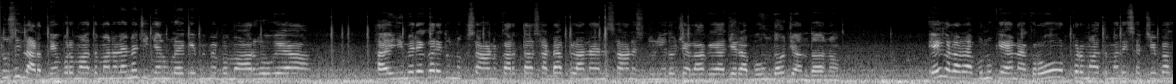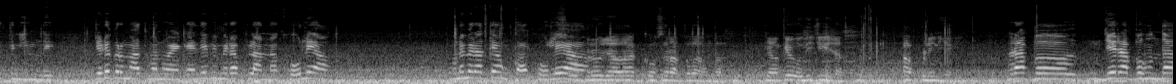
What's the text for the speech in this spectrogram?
ਤੁਸੀਂ ਲੜਦੇ ਹੋ ਪਰਮਾਤਮਾ ਨਾਲ, ਇਹਨਾਂ ਚੀਜ਼ਾਂ ਨੂੰ ਲੈ ਕੇ ਵੀ ਮੈਂ ਬਿਮਾਰ ਹੋ ਗਿਆ। ਹਾਏ ਜੀ, ਮੇਰੇ ਘਰੇ ਤੂੰ ਨੁਕਸਾਨ ਕਰਤਾ, ਸਾਡਾ ਫਲਾਣਾ ਇਨਸਾਨ ਇਸ ਦੁਨੀਆ ਤੋਂ ਚਲਾ ਗਿਆ, ਜੇ ਰੱਬ ਹੁੰਦਾ ਉਹ ਜਾਂਦਾ ਨਾ। ਇਹ ਗੱਲਾਂ ਰੱਬ ਨੂੰ ਕਿਹਾ ਨਾ ਕਰੋ ਪਰਮਾਤਮਾ ਦੇ ਸੱਚੇ ਭਗਤ ਨਹੀਂ ਹੁੰਦੇ। ਜਿਹੜੇ ਪਰਮਾਤਮਾ ਨੂੰ ਐ ਕਹਿੰਦੇ ਵੀ ਮੇਰਾ ਫਲਾਣਾ ਖੋ ਲਿਆ ਉਹਨੇ ਮੇਰਾ ਧੌਂਕਾ ਖੋ ਲਿਆ ਜ਼ਿਆਦਾ ਕੁਛ ਰੱਬ ਦਾ ਹੁੰਦਾ ਕਿਉਂਕਿ ਉਹਦੀ ਚੀਜ਼ ਆ ਆਪਣੀ ਨਹੀਂ ਹੈਗੀ। ਰੱਬ ਜੇ ਰੱਬ ਹੁੰਦਾ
